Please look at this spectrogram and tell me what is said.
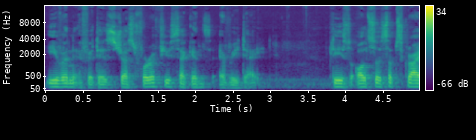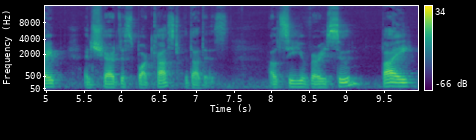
even if it is just for a few seconds every day. Please also subscribe and share this podcast with others. I'll see you very soon. Bye.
